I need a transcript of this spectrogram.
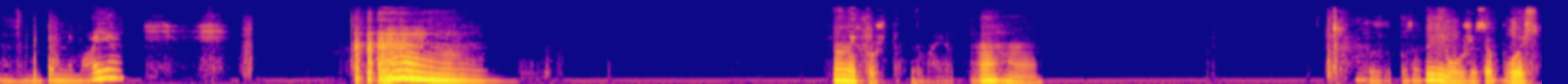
Угу, там немає. У них теж тут немає. Угу. Взагалі вже забулась.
